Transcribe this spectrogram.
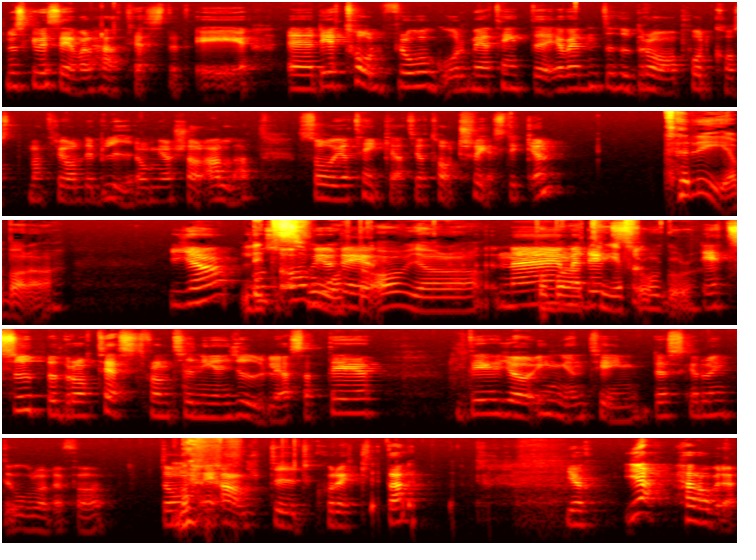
Nu ska vi se vad det här testet är. Eh, Det är 12 frågor, men jag tänkte, jag vet inte hur bra podcastmaterial det blir om jag kör alla. Så jag tänker att jag tar tre stycken. Tre bara. Ja, Lite svårt det. att avgöra Nej, på bara tre ett frågor. Det är ett superbra test från tidningen Julia, så det, det gör ingenting. Det ska du inte oroa dig för. De är alltid korrekta. Jag, ja, här har vi det.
